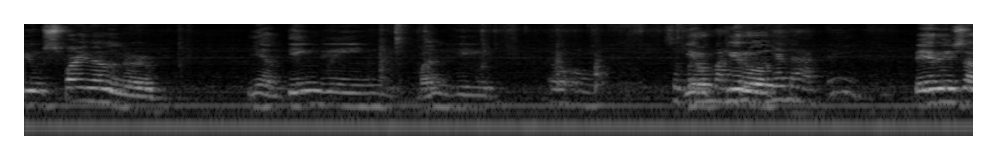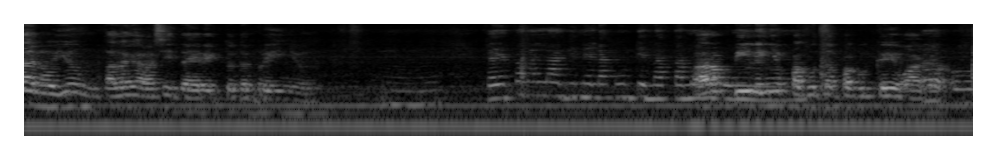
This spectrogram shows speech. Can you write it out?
yung spinal nerve, yan, tingling, manhid, Oo. Kirot-kirot. niya dati. pero yung sa ano, yun, talaga kasi direct to the brain yun. Mm. Kaya pala lagi nila kung tinatanong Parang kung- feeling yung pagod na pagod kayo kagad. Oo.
